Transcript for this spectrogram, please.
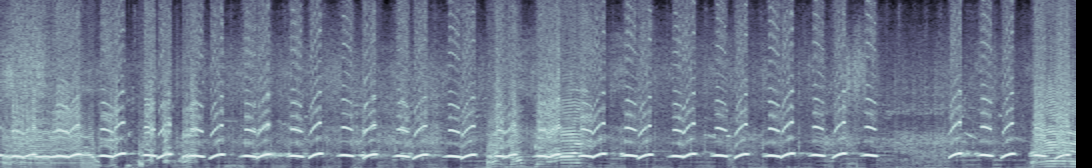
เออโอ้ยผีโกมาแต่งมาเฮ้ยนกอยู่ไหนเอ้ย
